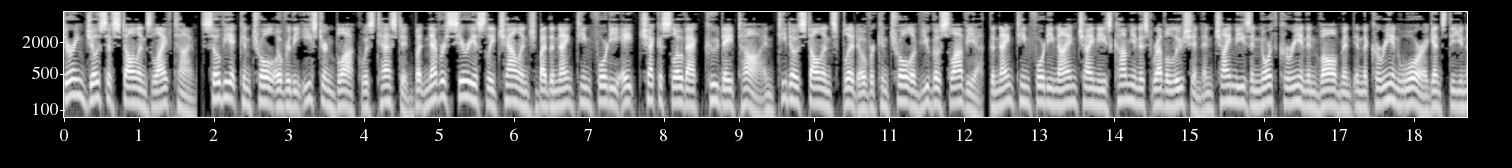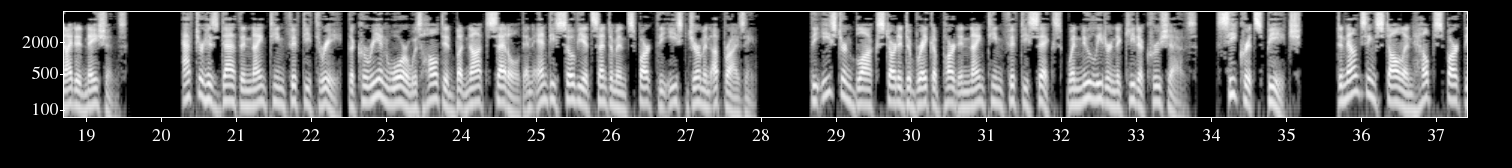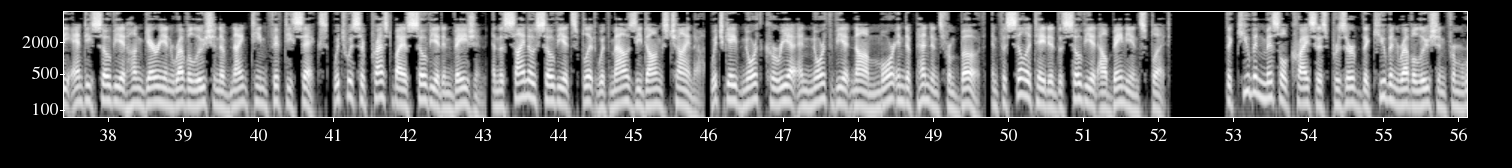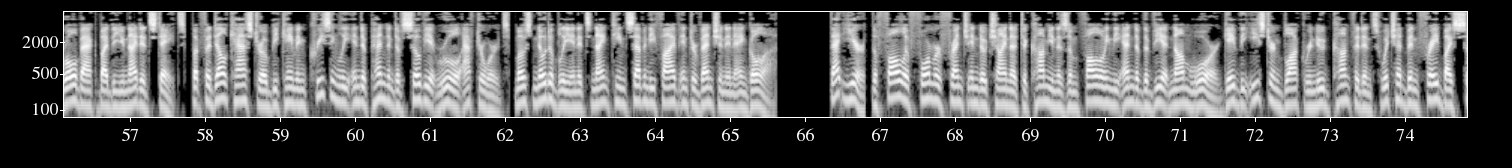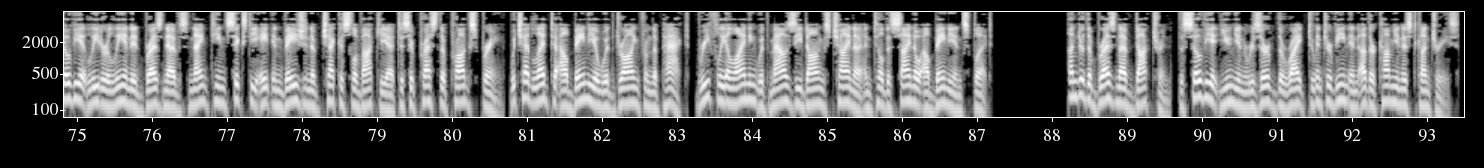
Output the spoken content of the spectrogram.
During Joseph Stalin's lifetime, Soviet control over the Eastern Bloc was tested but never seriously challenged by the 1948 Czechoslovak coup d'état and Tito-Stalin split over control of Yugoslavia, the 1949 Chinese Communist Revolution and Chinese and North Korean involvement in the Korean War against the United Nations. After his death in 1953, the Korean War was halted but not settled and anti-Soviet sentiment sparked the East German uprising. The Eastern Bloc started to break apart in 1956, when new leader Nikita Khrushchev's secret speech denouncing Stalin helped spark the anti-Soviet Hungarian Revolution of 1956, which was suppressed by a Soviet invasion, and the Sino-Soviet split with Mao Zedong's China, which gave North Korea and North Vietnam more independence from both, and facilitated the Soviet-Albanian split. The Cuban Missile Crisis preserved the Cuban Revolution from rollback by the United States, but Fidel Castro became increasingly independent of Soviet rule afterwards, most notably in its 1975 intervention in Angola. That year, the fall of former French Indochina to communism following the end of the Vietnam War gave the Eastern Bloc renewed confidence which had been frayed by Soviet leader Leonid Brezhnev's 1968 invasion of Czechoslovakia to suppress the Prague Spring, which had led to Albania withdrawing from the pact, briefly aligning with Mao Zedong's China until the Sino-Albanian split. Under the Brezhnev Doctrine, the Soviet Union reserved the right to intervene in other communist countries.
